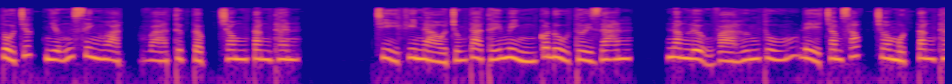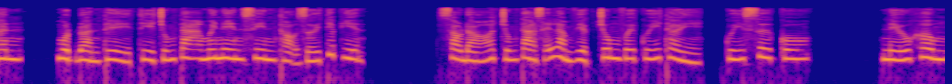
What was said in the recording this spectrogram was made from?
tổ chức những sinh hoạt và thực tập trong tăng thân. Chỉ khi nào chúng ta thấy mình có đủ thời gian, năng lượng và hứng thú để chăm sóc cho một tăng thân, một đoàn thể thì chúng ta mới nên xin thọ giới tiếp hiện. Sau đó chúng ta sẽ làm việc chung với quý thầy, quý sư cô. Nếu không,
